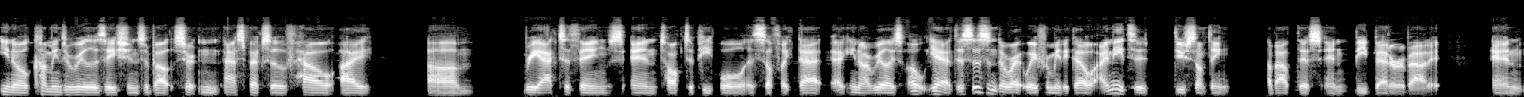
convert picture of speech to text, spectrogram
you know, coming to realizations about certain aspects of how I um, react to things and talk to people and stuff like that, uh, you know, I realized, oh yeah, this isn't the right way for me to go. I need to do something about this and be better about it and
